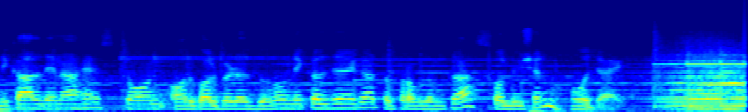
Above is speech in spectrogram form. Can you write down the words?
निकाल देना है स्टोन और गॉल ब्लेडर दोनों निकल जाएगा तो प्रॉब्लम का सॉल्यूशन हो जाएगा।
